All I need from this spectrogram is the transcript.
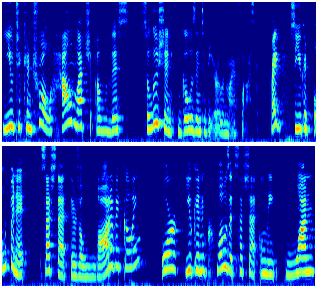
you to control how much of this solution goes into the Erlenmeyer flask, right? So you can open it such that there's a lot of it going, or you can close it such that only one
